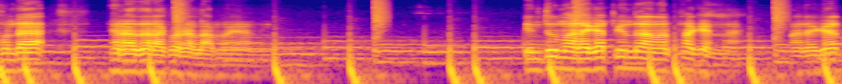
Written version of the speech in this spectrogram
ঘণ্টা হেরাজারা করালাম হয় আমি। কিন্তু মারাঘাট কিন্তু আমার ফাঁকেন না। মারেঘাট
